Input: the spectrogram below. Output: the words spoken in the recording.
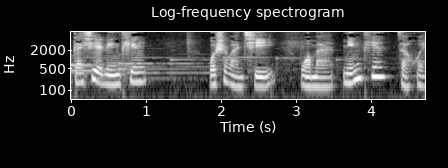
感谢聆听，我是晚琪，我们明天再会。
